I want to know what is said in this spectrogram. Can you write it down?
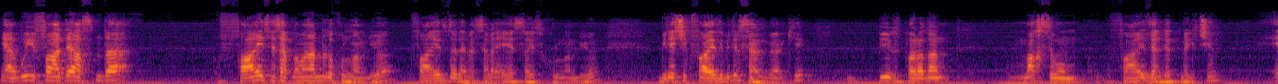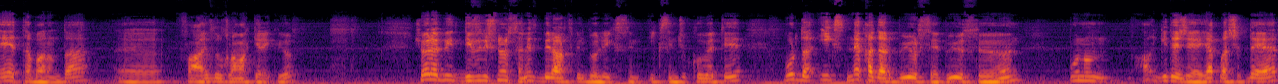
yani bu ifade aslında faiz hesaplamalarında da kullanılıyor. Faizde de mesela e sayısı kullanılıyor. Bileşik faizi bilirseniz belki bir paradan maksimum faiz elde etmek için e tabanında e, faiz uygulamak gerekiyor. Şöyle bir dizi düşünürseniz 1 artı 1 bölü x'in x'inci kuvveti. Burada x ne kadar büyürse büyüsün bunun gideceği yaklaşık değer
